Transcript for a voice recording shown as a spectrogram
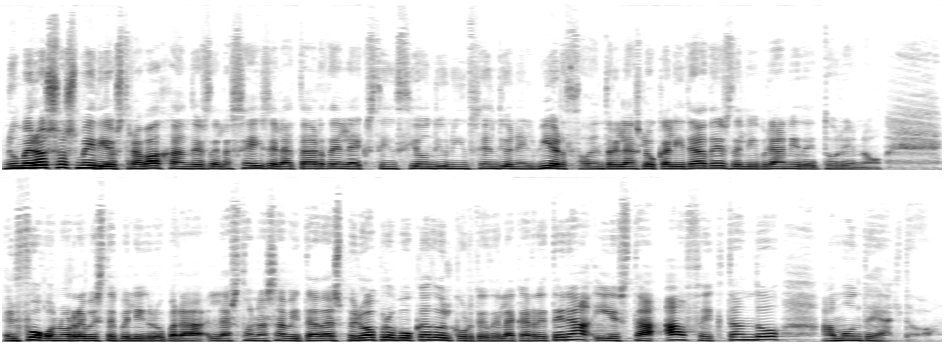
Numerosos medios trabajan desde las 6 de la tarde en la extinción de un incendio en el Bierzo, entre las localidades de Librán y de Toreno. El fuego no reviste peligro para las zonas habitadas, pero ha provocado el corte de la carretera y está afectando a Monte Alto.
